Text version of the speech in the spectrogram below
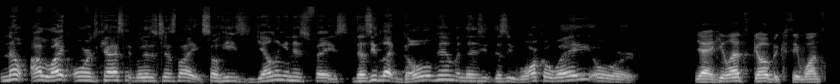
No, I like Orange Cassidy, but it's just like so he's yelling in his face. Does he let go of him, and does he does he walk away, or Yeah, he lets go because he wants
